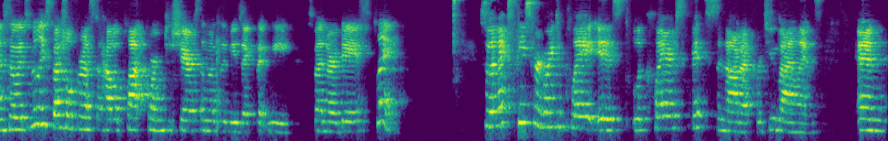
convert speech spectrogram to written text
And so it's really special for us to have a platform to share some of the music that we spend our days playing. So the next piece we're going to play is Leclair's Fifth Sonata for two violins. And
